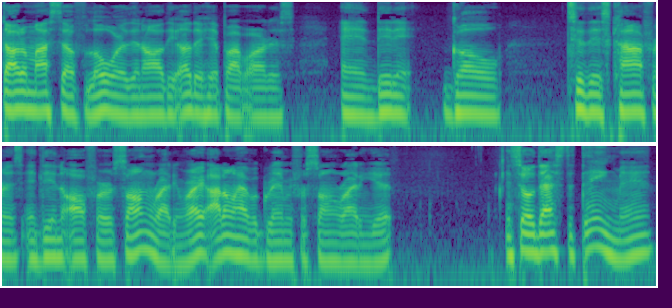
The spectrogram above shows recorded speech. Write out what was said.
thought of myself lower than all the other hip hop artists and didn't go to this conference and didn't offer songwriting, right? I don't have a Grammy for songwriting yet. And so that's the thing, man.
